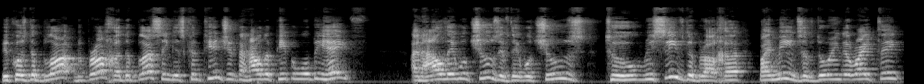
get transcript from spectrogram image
Because the, bla- the bracha, the blessing is contingent on how the people will behave and how they will choose, if they will choose to receive the bracha by means of doing the right thing.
